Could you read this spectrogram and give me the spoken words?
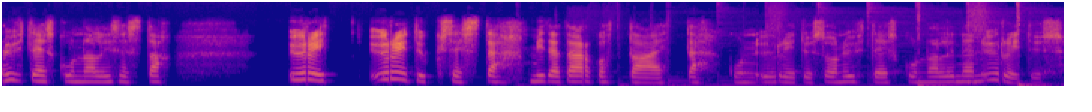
yhteiskunnallisesta yrit- yrityksestä, mitä tarkoittaa, että kun yritys on yhteiskunnallinen yritys.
